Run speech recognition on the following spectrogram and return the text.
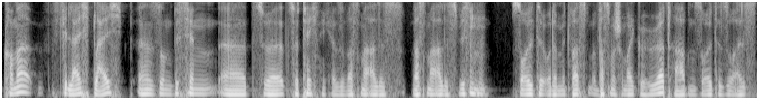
Kommen wir vielleicht gleich äh, so ein bisschen äh, zur, zur Technik, also was man alles, was man alles wissen mhm sollte oder mit was, was man schon mal gehört haben sollte, so als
